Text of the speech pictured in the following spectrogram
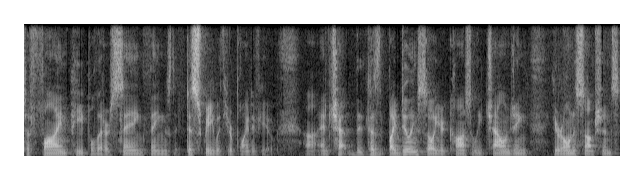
to find people that are saying things that disagree with your point of view. Uh, and because by doing so, you're constantly challenging your own assumptions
